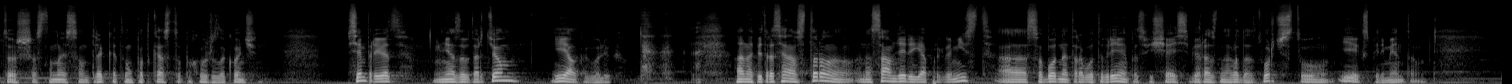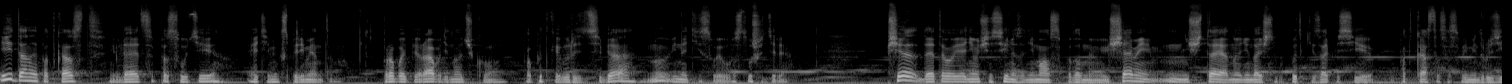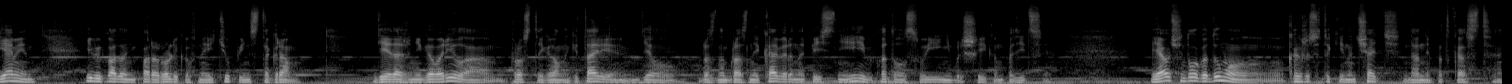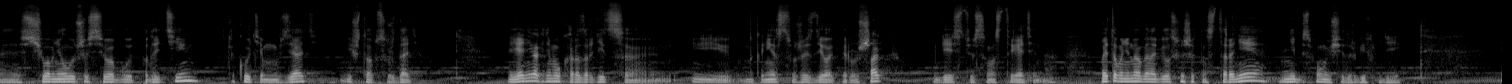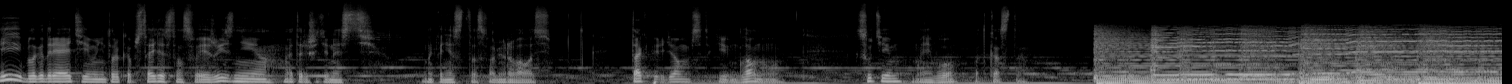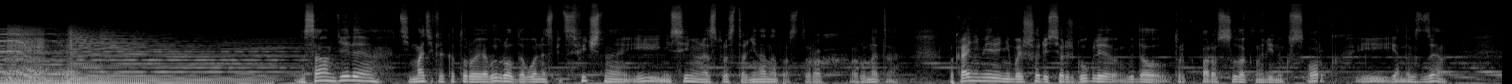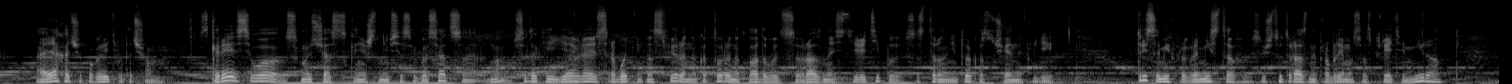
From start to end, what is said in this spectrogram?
Что ж, основной саундтрек к этому подкасту, похоже, закончен. Всем привет, меня зовут Артем, и я алкоголик. Ладно, Петросяна в сторону. На самом деле я программист, а свободное от работы время посвящаю себе разного рода творчеству и экспериментам. И данный подкаст является, по сути, этим экспериментом. Проба пера в одиночку, попыткой выразить себя, ну и найти своего слушателя – Вообще, до этого я не очень сильно занимался подобными вещами, не считая одной неудачной попытки записи подкаста со своими друзьями и выкладывания пары роликов на YouTube и Instagram, где я даже не говорил, а просто играл на гитаре, делал разнообразные каверы на песни и выкладывал свои небольшие композиции. Я очень долго думал, как же все-таки начать данный подкаст, с чего мне лучше всего будет подойти, какую тему взять и что обсуждать. Я никак не мог разродиться и, наконец-то, уже сделать первый шаг к действию самостоятельно. Поэтому немного набил шишек на стороне, не без помощи других людей. И благодаря этим не только обстоятельствам своей жизни, эта решительность наконец-то сформировалась. Так перейдем все-таки к главному, к сути моего подкаста. Самом деле, тематика, которую я выбрал, довольно специфична и не сильно распространена на просторах Рунета. По крайней мере, небольшой research Гугле выдал только пару ссылок на Linux.org и Яндекс.Дзен. А я хочу поговорить вот о чем. Скорее всего, со мной сейчас, конечно, не все согласятся, но все-таки я являюсь работником сферы, на которую накладываются разные стереотипы со стороны не только случайных людей. Внутри самих программистов существуют разные проблемы с восприятием мира –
